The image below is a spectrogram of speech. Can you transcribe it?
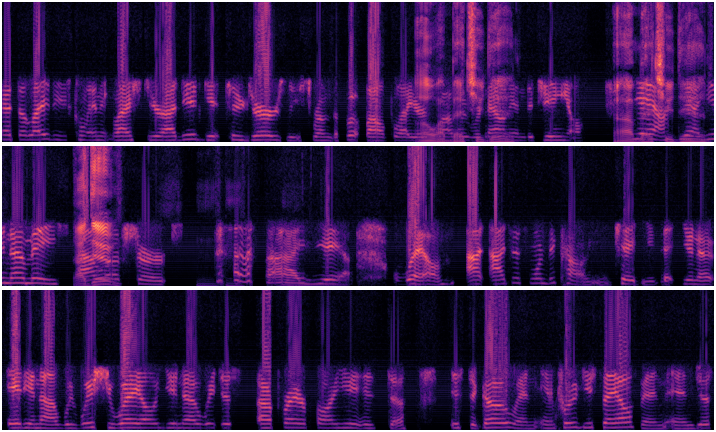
At the ladies' clinic last year, I did get two jerseys from the football players Oh, I while we were down did. in the gym. I yeah, bet you did. Yeah, you know me. I do. Mm-hmm. love shirts. yeah. Well, I, I just wanted to call you and tell you that, you know, Eddie and I, we wish you well. You know, we just, our prayer for you is to, is to go and improve yourself and, and just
